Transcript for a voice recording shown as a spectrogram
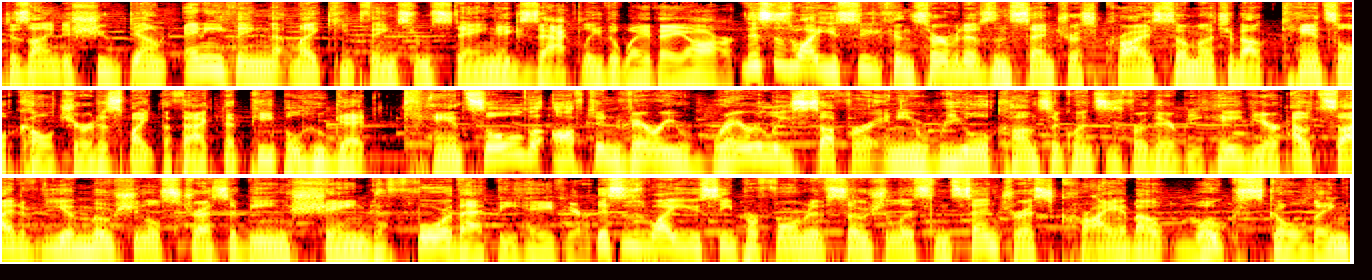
designed to shoot down anything that might keep things from staying exactly the way they are. This is why you see conservatives and centrists cry so much about cancel culture, despite the fact that people who get canceled often very rarely suffer any real consequences for their behavior outside of the emotional stress of being shamed for that behavior. This is why you see performative socialists and centrists cry about woke scolding,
